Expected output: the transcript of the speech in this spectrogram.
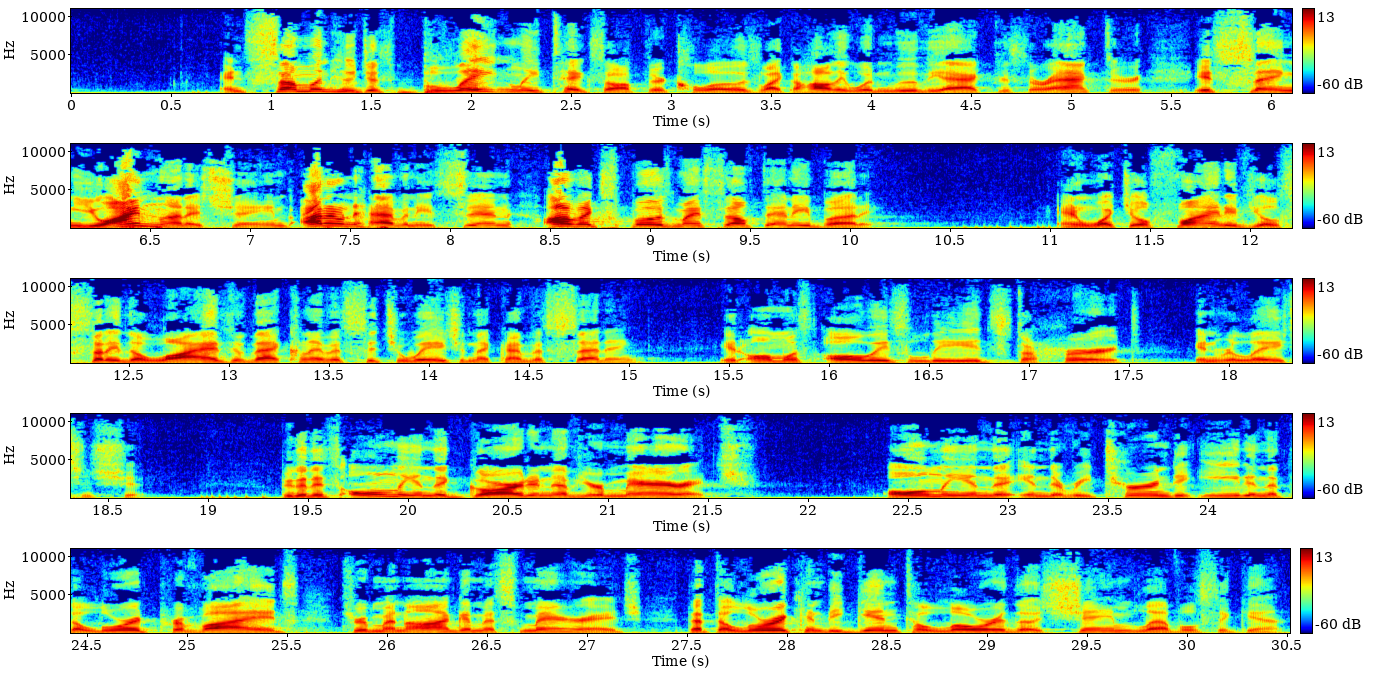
And someone who just blatantly takes off their clothes, like a Hollywood movie actress or actor, is saying, You, I'm not ashamed. I don't have any sin. I'll expose myself to anybody. And what you'll find if you'll study the lives of that kind of a situation, that kind of a setting, it almost always leads to hurt in relationship. Because it's only in the garden of your marriage, only in the, in the return to Eden that the Lord provides through monogamous marriage, that the Lord can begin to lower those shame levels again.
